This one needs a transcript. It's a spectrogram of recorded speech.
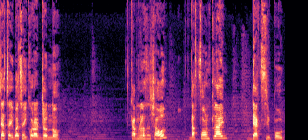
যাচাই বাছাই করার জন্য। Kamrul Hasan Shaon the Frontline desk report.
